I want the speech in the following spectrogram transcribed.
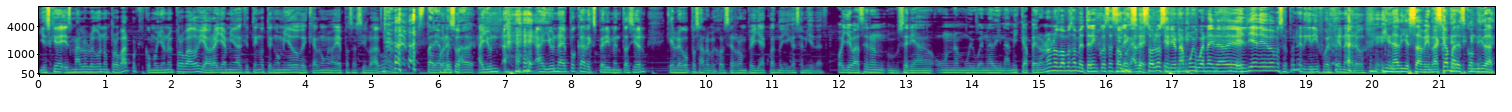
Y es que es malo luego no probar porque como yo no he probado y ahora ya a mi edad que tengo, tengo miedo de que algo me vaya a pasar si lo hago. Estaría Por muy eso padre. hay, un, hay una época de experimentación que luego pues a lo mejor se rompe ya cuando llegas a mi edad. Oye, va a ser un, sería una muy buena dinámica, pero no nos vamos a meter en cosas Vamos ilegales, a- solo sería una muy buena idea de... El día de hoy vamos a poner grifo el Genaro. y nadie sabe, en la cámara escondida.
